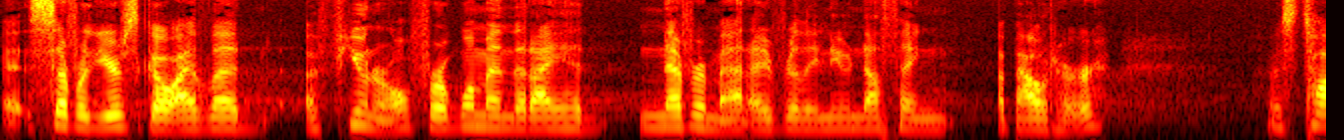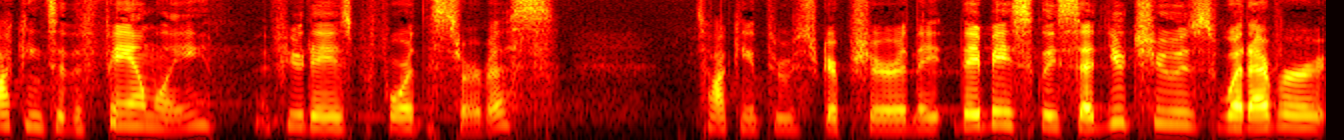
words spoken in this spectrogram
Uh, several years ago, I led a funeral for a woman that I had never met. I really knew nothing about her. I was talking to the family a few days before the service talking through scripture. They, they basically said, You choose whatever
